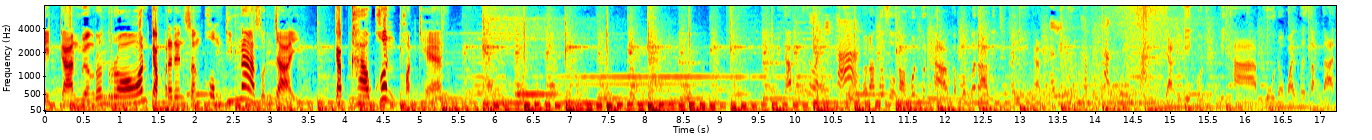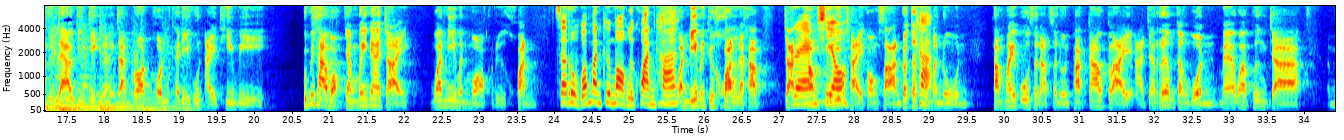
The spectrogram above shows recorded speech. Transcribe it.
ติดการเมืองร้อนๆกับประเด็นสังคมที่น่าสนใจ กับข่าวค้นพอดแคสต์สวัสดีครับสวัสดีค่ะต้อนรับเข้าสู่ข่าวค้นคนข่าวกับผมวราวิชิตมณีครับนลินสิงห์พุทธากูลค่ะ อย่างที่คุณพิธาพูดเอาไว้เมื่อสัปดาห์ที่แล้วจริง ๆ หลังจากรอดพ้นคดีหุ้นไอทีวีคุณพิธาบอกยังไม่แน่ใจว่านี่มันหมอกหรือควัน สรุปว่ามันคือหมอกหรือควันคะวันนี้มันคือควันแล้วครับ จากแรงคำเชีวิยวนิจฉัยของศาลรัฐธรรมนูญ ทำให้ผู้สนับสนุนพรรคก้าวไกล อาจจะเริ่มกังวล แม้ว่าเพิ่งจะ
